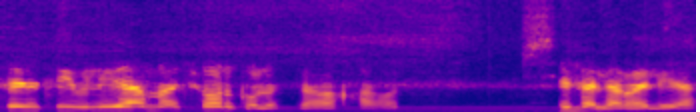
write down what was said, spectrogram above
sensibilidad mayor con los trabajadores. Sí. Esa es la realidad.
